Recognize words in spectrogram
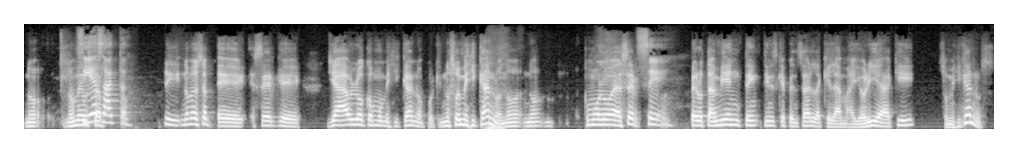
no, no me Sí, gusta, exacto. sí, no me gusta eh, ser que ya hablo como mexicano porque no soy mexicano, no, no, ¿cómo lo voy a hacer? Sí, pero también te- tienes que pensar la, que la mayoría aquí son mexicanos.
